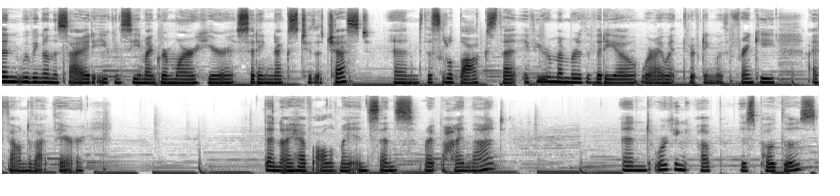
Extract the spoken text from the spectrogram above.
Then moving on the side, you can see my grimoire here sitting next to the chest and this little box that if you remember the video where I went thrifting with Frankie, I found that there. Then I have all of my incense right behind that. And working up this pothos,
